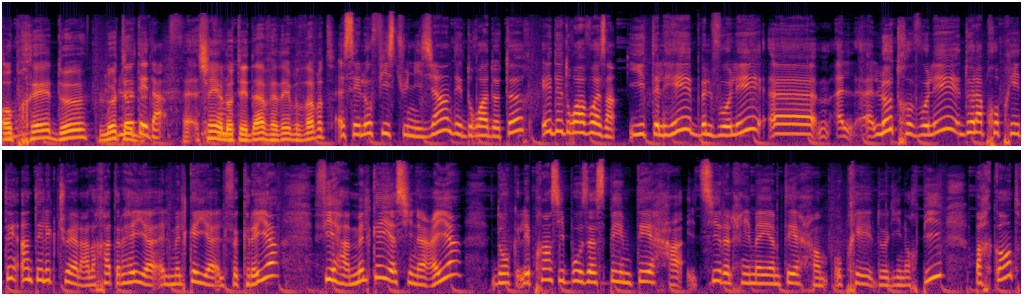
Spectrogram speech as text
auprès de L'OTDAV. Euh, C'est l'Office tunisien des droits d'auteur et des droits voisins. volet, euh, l'autre volet de la propriété intellectuelle. Donc les principaux aspects auprès de l'INORPI. Par contre,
